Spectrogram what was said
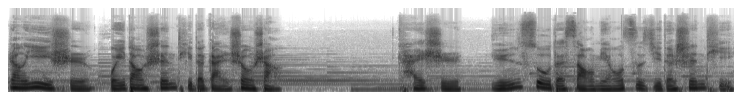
让意识回到身体的感受上，开始匀速的扫描自己的身体。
